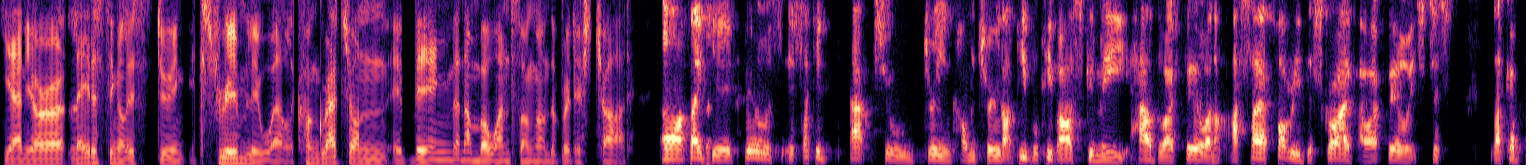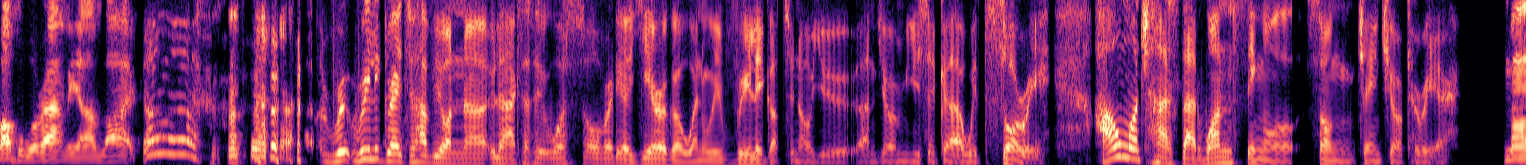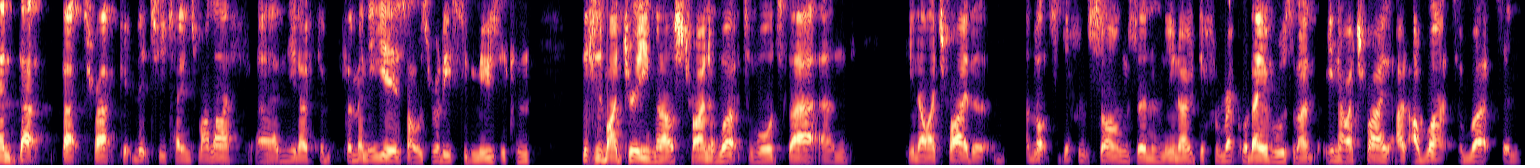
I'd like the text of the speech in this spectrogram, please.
Yeah, and your latest single is doing extremely well. Congrats on it being the number one song on the British chart. Oh, thank you. It feels it's like an actual dream come true. Like people keep asking me, how do I feel? And I say I can't really describe how I feel. It's just like a bubble around me, and I'm like, ah. Re- really great to have you on uh, Yle X, as it was already a year ago when we really got to know you and your music uh, with Sorry. How much has that one single song changed your career? man, that that track it literally changed my life. Um, you know, for for many years I was releasing music, and this is my dream, and I was trying to work towards that. And you know, I tried uh, lots of different songs and you know different record labels, and I you know I tried, I, I worked and worked, and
